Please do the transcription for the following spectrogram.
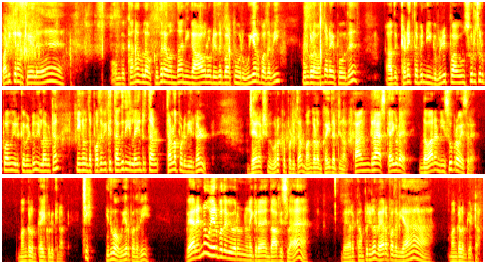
படிக்கிறேன் கேளு. உங்கள் கனவில் குதிரை வந்தால் நீங்கள் ஆவலோடு எதிர்பார்க்கும் ஒரு உயர் பதவி உங்களை வந்தடைய போகுது அது கிடைத்த பின் நீங்கள் விழிப்பாகவும் சுறுசுறுப்பாகவும் இருக்க வேண்டும். இல்லாவிட்டால் நீங்கள் அந்த பதவிக்கு தகுதி இல்லை என்று தள் தள்ளப்படுவீர்கள். ஜெயலட்சுமி உறக்கப்படித்தால் மங்களம் கைதட்டினாள் காங்கிராஸ் கைகுட இந்த வாரம் நீ சூப்பர்வைசரு மங்களம் கை குலுக்கினாள். சி இதுவா உயர் பதவி? வேற என்ன உயர் பதவி வரும்னு நினைக்கிற இந்த ஆஃபீஸில் வேற கம்பெனியில் வேற பதவியா? மங்களம் கேட்டான்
